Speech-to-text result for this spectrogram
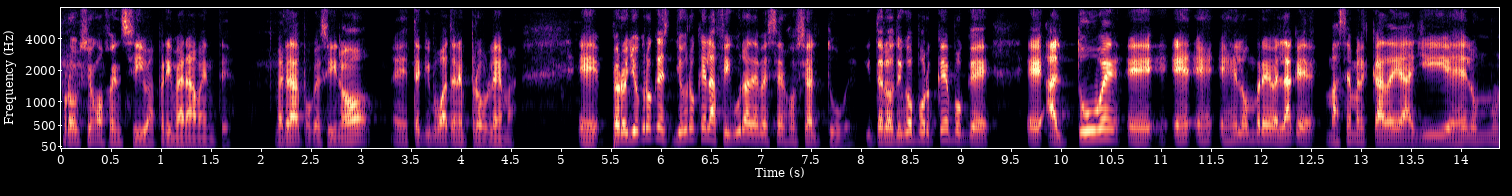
producción ofensiva primeramente, ¿verdad? Porque si no este equipo va a tener problemas. Eh, pero yo creo que yo creo que la figura debe ser José Altuve. Y te lo digo por qué, porque eh, Altuve eh, es, es, el hombre, ¿verdad? Que más se mercadea allí, es el, uno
